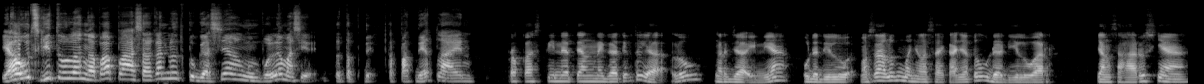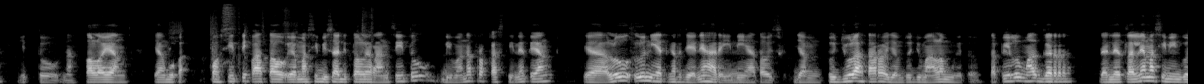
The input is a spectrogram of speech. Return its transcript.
Ya uts gitu lah nggak apa-apa. Asalkan lu tugasnya ngumpulnya masih tetap de- tepat deadline. Procrastinate yang negatif tuh ya lu ngerjainnya udah di luar maksudnya lu menyelesaikannya tuh udah di luar yang seharusnya gitu. Nah kalau yang yang bukan positif atau yang masih bisa ditoleransi itu di mana procrastinate yang ya lu lu niat ngerjainnya hari ini atau jam 7 lah taruh jam 7 malam gitu. Tapi lu mager dan deadline-nya masih minggu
